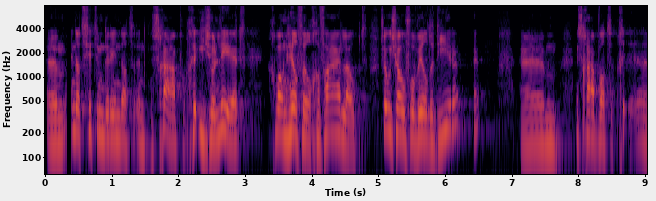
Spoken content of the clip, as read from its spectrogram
Um, en dat zit hem erin dat een schaap geïsoleerd gewoon heel veel gevaar loopt. Sowieso voor wilde dieren. Hè. Um, een schaap wat uh,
